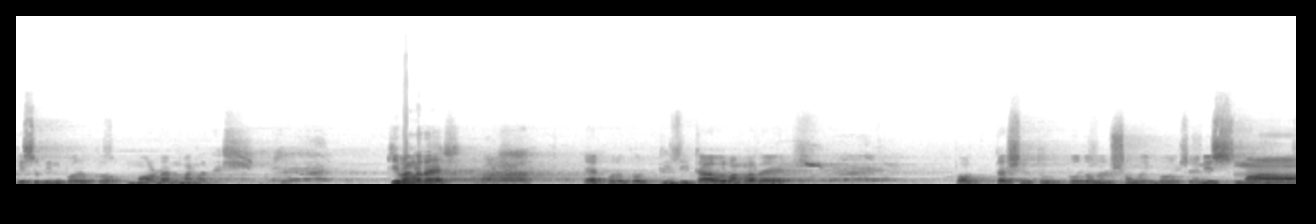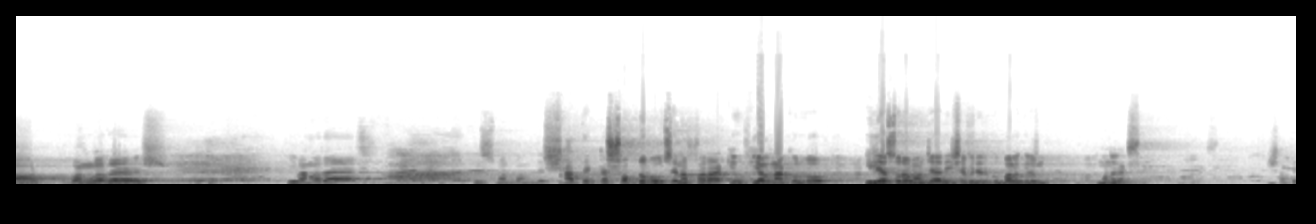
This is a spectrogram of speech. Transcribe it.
কিছুদিন পর মডার্ন বাংলাদেশ। কি বাংলাদেশ? এরপরে ডিজিটাল বাংলাদেশ। পদ্মা সেতু উদ্বোধনের সময় বলছেন, স্মার্ট বাংলাদেশ। কি বাংলাদেশ? স্মার্ট বাংলাদেশ। সাথে একটা শব্দ বলছেন আপনারা, কেউ খেয়াল না করল। ইলিয়াসুর রহমান জাহাদ এটা খুব ভালো করে মনে রাখছে। সাথে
